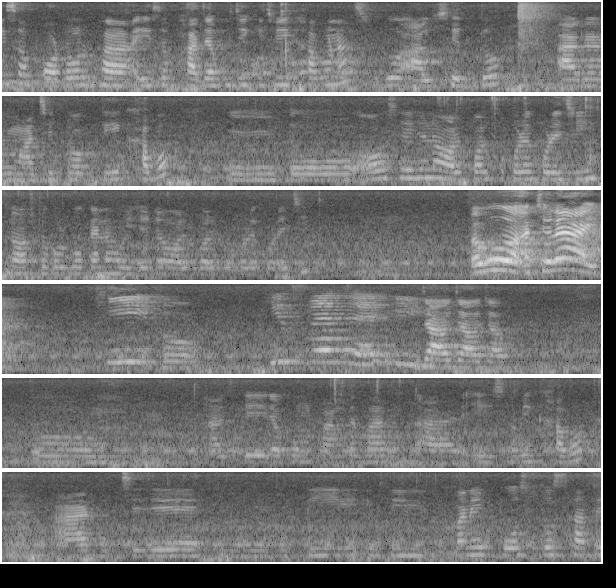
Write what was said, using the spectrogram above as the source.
এইসব পটল ভা এইসব ভাজাভুজি কিছুই খাব না শুধু আলু সেদ্ধ আর মাছের টক দিয়ে খাব। তো ও সেই জন্য অল্প অল্প করে করেছি নষ্ট করব কেন ওই জন্য অল্প অল্প করে করেছি। বাবু চলে আয়। তো যাও যাও যাও। তো আজকে এরকম পান্তা ভাত আর এইসবই খাব। আর হচ্ছে যে তিল তিল মানে পোস্তর সাথে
